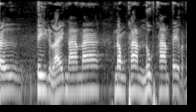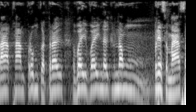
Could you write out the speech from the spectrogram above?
ទៅទីកន្លែងណាណាក្នុងឋានមនុស្សឋានទេវតាឋានព្រំក៏ត្រូវអ្វីអ្វីនៅក្នុងព្រះសម្មាស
